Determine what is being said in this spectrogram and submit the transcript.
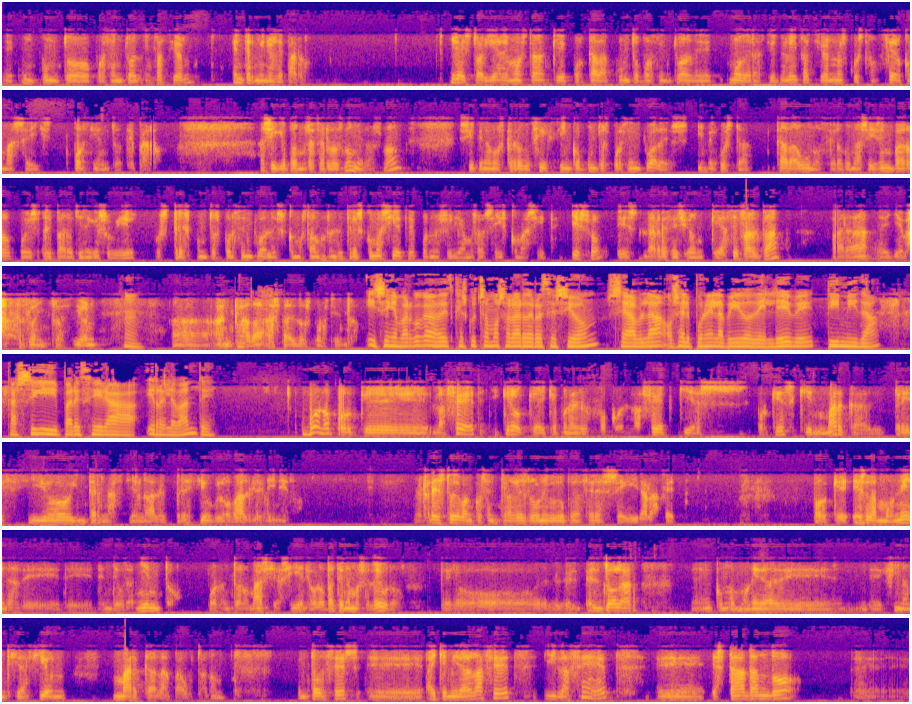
eh, un punto porcentual de inflación en términos de paro. Y la historia demuestra que por cada punto porcentual de moderación de la inflación nos cuesta un 0,6% de paro. Así que podemos hacer los números, ¿no? Si tenemos que reducir 5 puntos porcentuales y me cuesta cada uno 0,6 en paro, pues el paro tiene que subir pues 3 puntos porcentuales. Como estamos en el 3,7, pues nos iríamos al 6,7. Eso es la recesión que hace falta para eh, llevar la inflación hmm anclada hasta el 2%. Y sin embargo, cada vez que escuchamos hablar de recesión, se habla o se le pone el apellido de leve, tímida, casi pareciera irrelevante. Bueno, porque la Fed, y creo que hay que poner el foco en la Fed, que es, porque es quien marca el precio internacional, el precio global del dinero. El resto de bancos centrales lo único que puede hacer es seguir a la Fed, porque es la moneda de, de endeudamiento por antonomasia. Sí, en Europa tenemos el euro, pero el, dólar eh, como moneda de, financiación marca la pauta. ¿no? Entonces, eh, hay que mirar a la FED y la FED eh, está dando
